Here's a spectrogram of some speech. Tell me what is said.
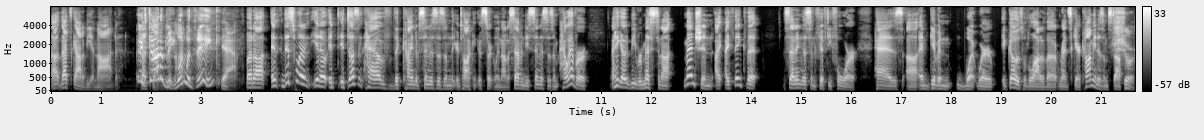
uh, that's got to be a nod. It's got to be. be one would think. Yeah. But uh and this one, you know, it it doesn't have the kind of cynicism that you're talking it's certainly not a 70s cynicism. However, I think I would be remiss to not mention I, I think that setting this in 54 has uh and given what where it goes with a lot of the red scare communism stuff sure.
